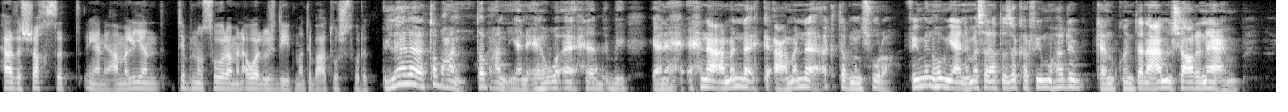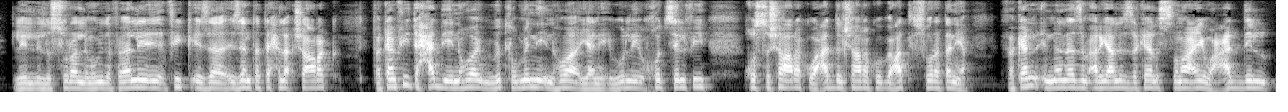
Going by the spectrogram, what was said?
هذا الشخص يعني عمليا تبنوا صورة من أول وجديد ما تبعتوش صورة؟ لا لا طبعا طبعا. يعني هو إحنا يعني إحنا عملنا عملنا أكثر من صورة. في منهم يعني مثلا أتذكر في مهرب كان كنت أنا عامل شعر ناعم. للصورة اللي موجودة. فقال لي فيك اذا إذا أنت تحلق شعرك. فكان في تحدي إن هو بيطلب مني إن هو يعني يقول لي خد سيلفي قص شعرك وعدل شعرك وابعت لي صورة تانية. فكان إن أنا لازم أرجع للذكاء الاصطناعي وأعدل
